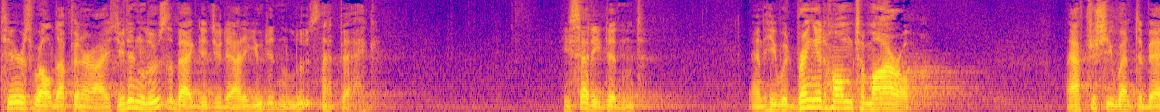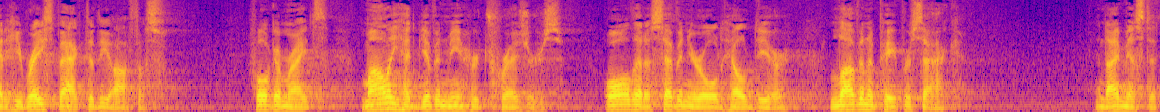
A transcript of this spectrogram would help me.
tears welled up in her eyes. You didn't lose the bag, did you, Daddy? You didn't lose that bag. He said he didn't. And he would bring it home tomorrow. After she went to bed, he raced back to the office. Fulghum writes Molly had given me her treasures, all that a seven year old held dear, love in a paper sack. And I missed it.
